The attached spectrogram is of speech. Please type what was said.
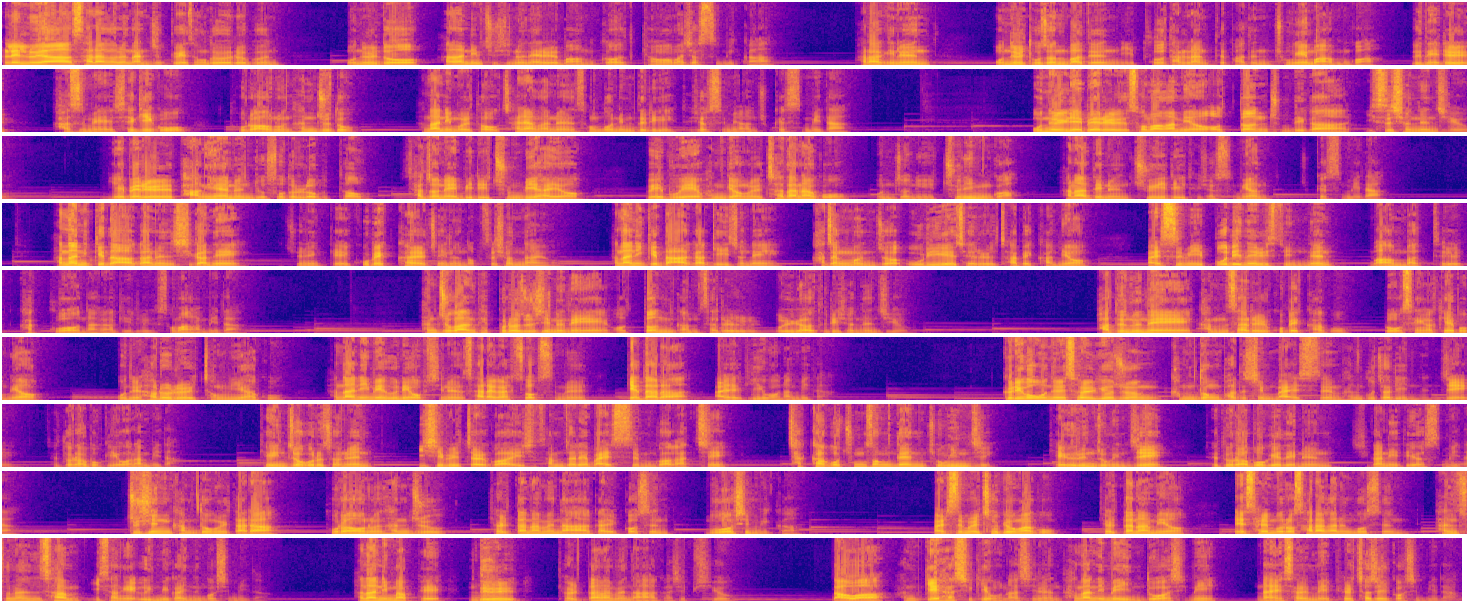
할렐루야 사랑하는 안중교회 성도 여러분 오늘도 하나님 주신 은혜를 마음껏 경험하셨습니까? 바라기는 오늘 도전받은 이 두 달란트 받은 종의 마음과 은혜를 가슴에 새기고 돌아오는 한 주도 하나님을 더욱 찬양하는 성도님들이 되셨으면 좋겠습니다. 오늘 예배를 소망하며 어떤 준비가 있으셨는지요? 예배를 방해하는 요소들로부터 사전에 미리 준비하여 외부의 환경을 차단하고 온전히 주님과 하나 되는 주일이 되셨으면 좋겠습니다. 하나님께 나아가는 시간에 주님께 고백할 죄는 없으셨나요? 하나님께 나아가기 이전에 가장 먼저 우리의 죄를 자백하며 말씀이 뿌리 내릴 수 있는 마음밭을 가꾸어 나가기를 소망합니다. 한 주간 베풀어 주신 은혜에 어떤 감사를 올려 드리셨는지요? 받은 은혜에 감사를 고백하고 또 생각해 보며 오늘 하루를 정리하고 하나님의 은혜 없이는 살아갈 수 없음을 깨달아 알기 원합니다. 그리고 오늘 설교 중 감동받으신 말씀 한 구절이 있는지 되돌아보기 원합니다. 개인적으로 저는 21절과 23절의 말씀과 같이 착하고 충성된 종인지 게으른 종인지 되돌아보게 되는 시간이 되었습니다. 주신 감동을 따라 돌아오는 한 주 결단하며 나아갈 것은 무엇입니까? 말씀을 적용하고 결단하며 내 삶으로 살아가는 것은 단순한 삶 이상의 의미가 있는 것입니다. 하나님 앞에 늘 결단하며 나아가십시오. 나와 함께 하시기 원하시는 하나님의 인도하심이 나의 삶에 펼쳐질 것입니다.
